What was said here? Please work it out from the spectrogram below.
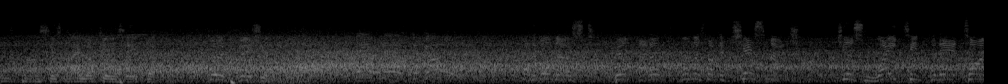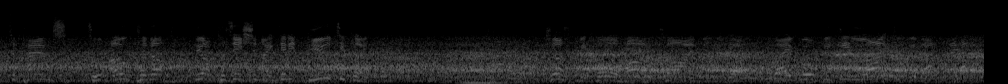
These passes may look easy, but good vision. There it is, the goal! Well, they've almost built that up, almost like a chess match, just waiting for their time to pounce, to open up the opposition. They did it beautifully. Just before half-time, and uh, they will be delighted with that. They haven't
